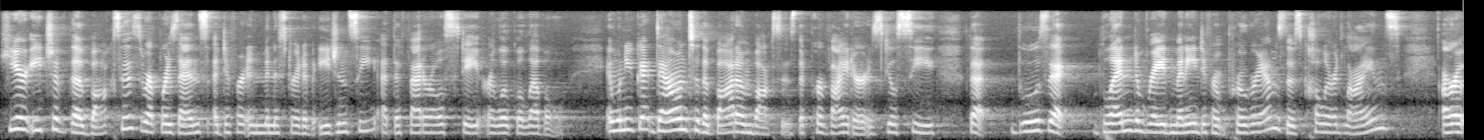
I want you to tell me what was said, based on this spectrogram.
Here, each of the boxes represents a different administrative agency at the federal, state, or local level. And when you get down to the bottom boxes, the providers, you'll see that those that blend and braid many different programs, those colored lines, are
